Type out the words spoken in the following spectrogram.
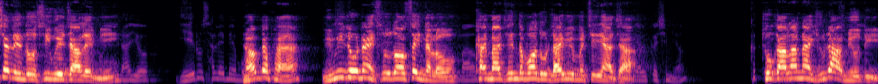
ရှလင်တို့စည်းဝေးကြလိမ့်မည်နောက်တစ်ဖန်မိမိတို့၌စိုးသောစိတ်နှလုံးခိုင်မာခြင်းသဘောသို့လိုက်၍မကျင့်ရကြထိုကာလ၌ယူဒအမျိုးသည်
